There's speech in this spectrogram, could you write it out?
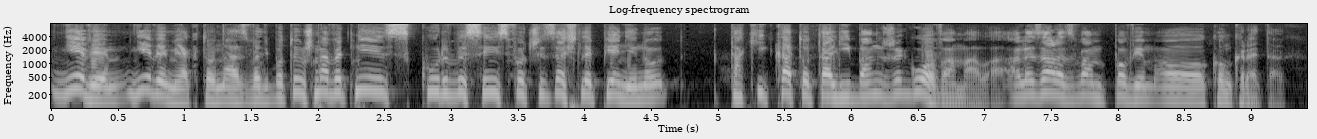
nie wiem, nie wiem jak to nazwać, bo to już nawet nie jest skurwysyństwo czy zaślepienie. No, taki kato taliban, że głowa mała, ale zaraz wam powiem o konkretach.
